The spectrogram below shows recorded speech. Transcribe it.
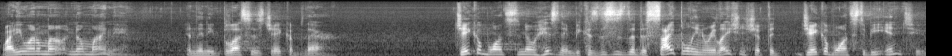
Why do you want to know my name? And then he blesses Jacob there. Jacob wants to know his name because this is the discipling relationship that Jacob wants to be into.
